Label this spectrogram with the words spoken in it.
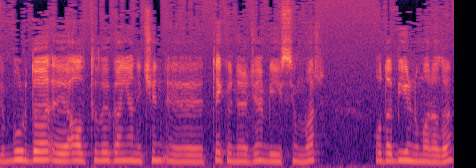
E, Burada e, altılı ganyan için e, tek önereceğim bir isim var. O da bir numaralı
